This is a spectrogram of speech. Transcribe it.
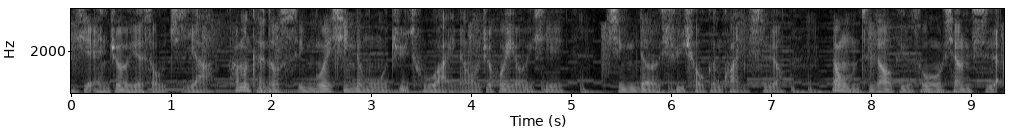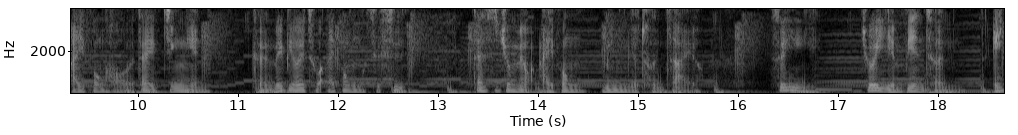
一些 Android 的手机啊，他们可能都是因为新的模具出来，然后就会有一些新的需求跟款式哦。那我们知道，比如说像是 iPhone 好了，在今年可能 maybe 会出 iPhone 十四，但是就没有 iPhone mini 的存在了，所以就会演变成，哎，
